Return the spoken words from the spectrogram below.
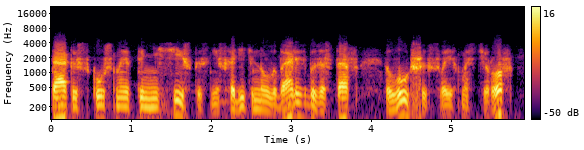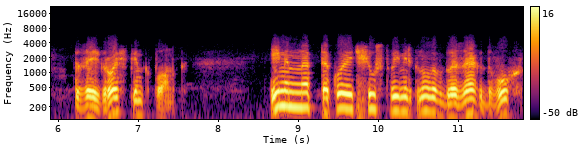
так искусные теннисисты снисходительно улыбались бы, застав лучших своих мастеров за игрой в пинг-понг. Именно такое чувство и мелькнуло в глазах двух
